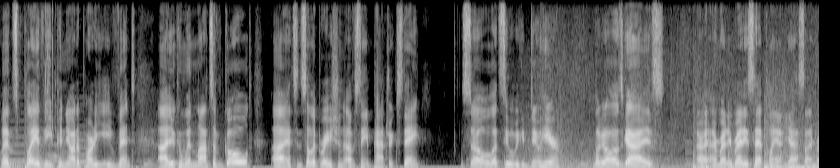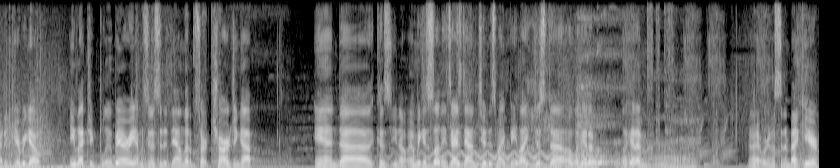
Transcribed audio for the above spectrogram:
Let's play the Pinata Party event. Uh, you can win lots of gold. Uh, it's in celebration of St. Patrick's Day. So let's see what we can do here. Look at all those guys. All right, I'm ready. Ready, set, plant. Yes, I'm ready. Here we go. Electric blueberry. I'm just gonna sit it down, let them start charging up. And, uh, cause, you know, and we can slow these guys down too. This might be like just, uh, oh, look at him. Look at him. All right, we're gonna send him back here.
